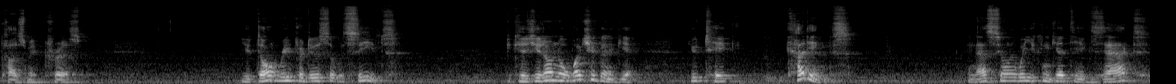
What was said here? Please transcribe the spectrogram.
cosmic crisp. You don't reproduce it with seeds because you don't know what you're going to get. You take cuttings, and that's the only way you can get the exact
